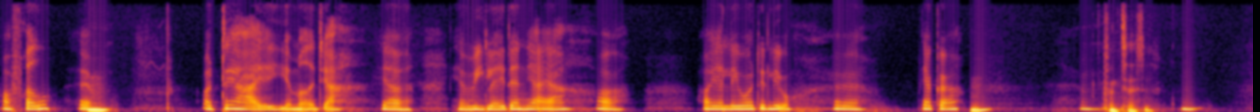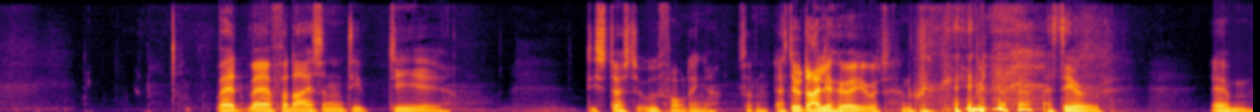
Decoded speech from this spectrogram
og fred. Øhm, Mm. Og det har jeg i og med, at jeg, jeg, jeg hviler i den, jeg er, og, og jeg lever det liv, øh, jeg gør. Mm. Mm. Fantastisk. Hvad, hvad er for dig sådan de, de, øh, de største udfordringer? Sådan. Altså, det er jo dejligt at høre i øvrigt. nu. altså, det er jo... Øhm,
